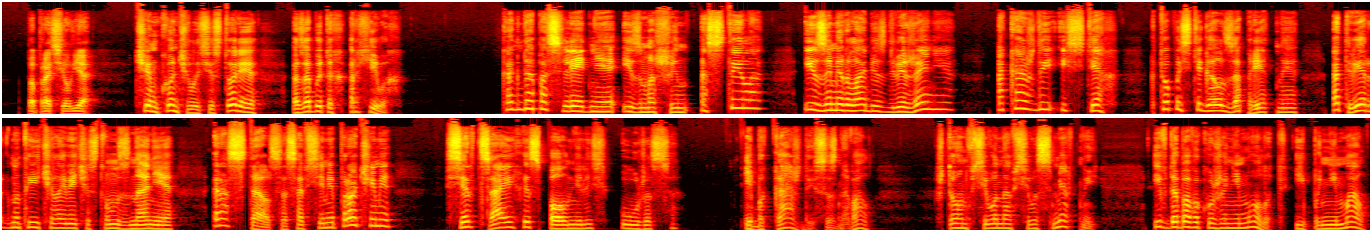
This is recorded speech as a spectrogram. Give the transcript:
— попросил я. «Чем кончилась история о забытых архивах?» Когда последняя из машин остыла и замерла без движения, а каждый из тех, кто постигал запретные, отвергнутые человечеством знания, расстался со всеми прочими, сердца их исполнились ужаса. Ибо каждый сознавал, что он всего-навсего смертный и вдобавок уже не молод, и понимал,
